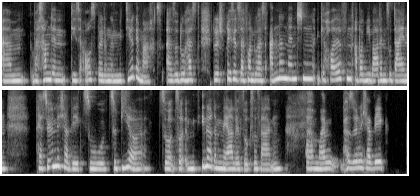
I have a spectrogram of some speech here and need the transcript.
Ähm, was haben denn diese Ausbildungen mit dir gemacht? Also du hast, du sprichst jetzt davon, du hast anderen Menschen geholfen, aber wie war denn so dein persönlicher Weg zu, zu dir, zu, zu im inneren Merle sozusagen? Äh, mein persönlicher Weg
